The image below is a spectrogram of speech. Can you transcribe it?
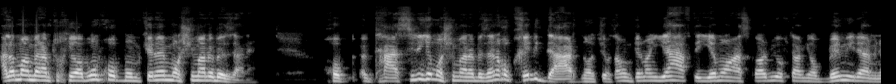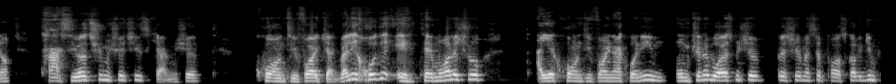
الان من برم تو خیابون خب ممکنه ماشین منو بزنه. خب تأثیری که ماشین منو بزنه خب خیلی دردناکه. مثلا ممکنه من یه هفته یه ماه از کار بیفتم یا بمیرم اینا. تاثیراتش میشه چیز کرد؟ میشه کوانتیفای کرد. ولی خود احتمالش رو اگه کوانتیفای نکنیم ممکنه باعث میشه بشه مثل پاسکال بگیم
